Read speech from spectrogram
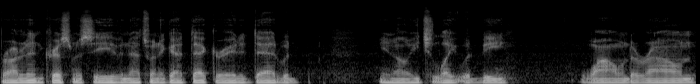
brought it in Christmas Eve, and that's when it got decorated. Dad would, you know, each light would be wound around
